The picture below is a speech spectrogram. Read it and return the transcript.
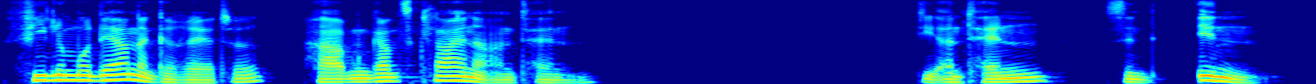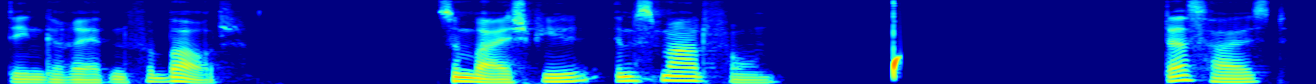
viele moderne Geräte haben ganz kleine Antennen. Die Antennen sind in den Geräten verbaut, zum Beispiel im Smartphone. Das heißt,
